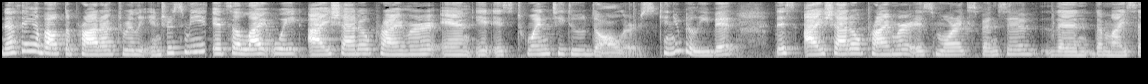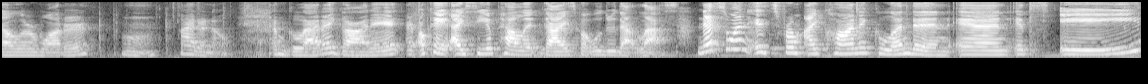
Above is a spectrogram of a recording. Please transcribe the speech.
Nothing about the product really interests me. It's a lightweight eyeshadow primer and it is $22. Can you believe it? This eyeshadow primer is more expensive than the micellar water. Hmm, I don't know. I'm glad I got it. Okay, I see a palette, guys, but we'll do that last. Next one is from Iconic London, and it's a,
